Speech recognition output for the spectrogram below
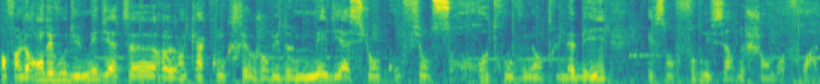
Enfin, le rendez-vous du médiateur, euh, un cas concret aujourd'hui de médiation, confiance retrouvée entre une abbaye et son fournisseur de chambres froides.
